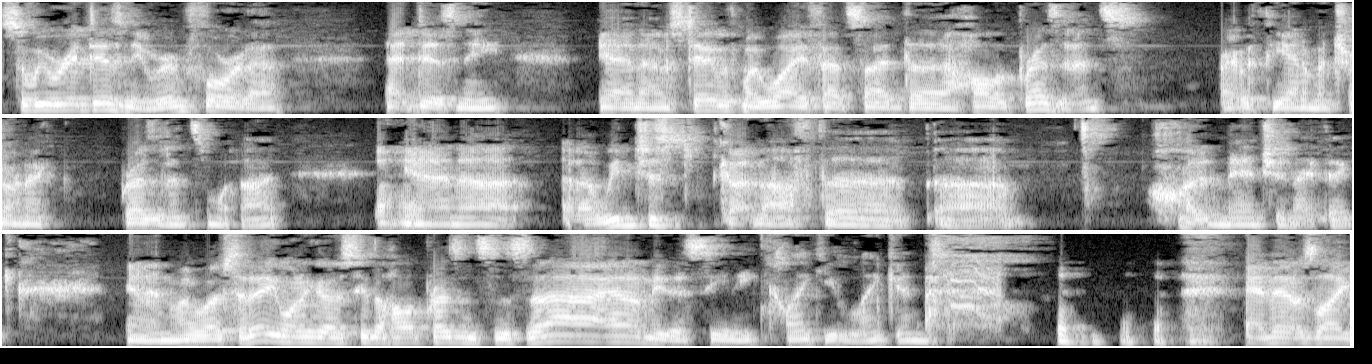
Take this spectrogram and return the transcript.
so we were at Disney. We were in Florida at Disney, and I was staying with my wife outside the Hall of Presidents, right, with the animatronic presidents and whatnot. Uh-huh. And uh, uh, we'd just gotten off the uh, haunted mansion, I think. And my wife said, "Hey, you want to go see the Hall of Presidents?" I said, ah, "I don't need to see any clanky Lincolns." and then it was like,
